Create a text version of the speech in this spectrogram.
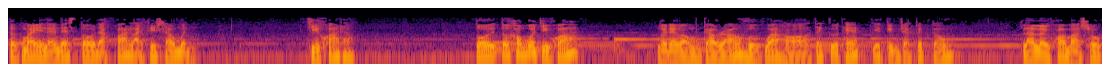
Thật may là Ernesto đã khóa lại phía sau mình. Chìa khóa đâu? Tôi, tôi không có chìa khóa. Người đàn ông cao ráo vượt qua họ tới cửa thép và kiểm tra kết cấu. Là lợi khóa mã số.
